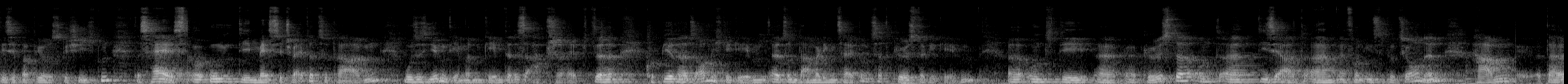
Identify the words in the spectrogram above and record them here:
diese Papyrus-Geschichten. Das heißt, um die Message weiterzutragen, muss es irgendjemanden geben, der das abschreibt. Kopierer hat es auch nicht gegeben zum damaligen Zeitpunkt, es hat Klöster gegeben. Und die Klöster und diese Art von Institutionen haben, da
